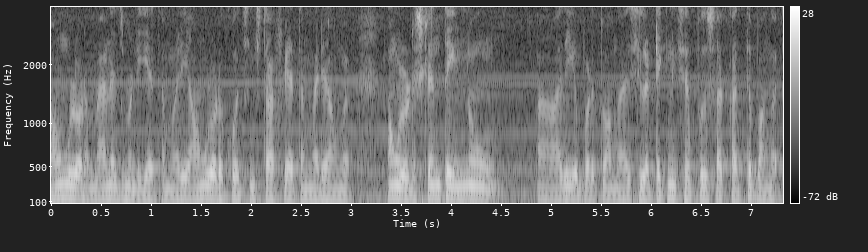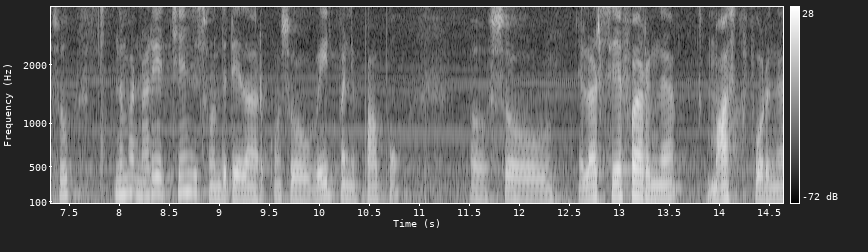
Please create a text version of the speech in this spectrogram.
அவங்களோட மேனேஜ்மெண்ட்டுக்கு ஏற்ற மாதிரி அவங்களோட கோச்சிங் ஸ்டாஃப் ஏற்ற மாதிரி அவங்க அவங்களோட ஸ்ட்ரென்த்தை இன்னும் அதிகப்படுத்துவாங்க. சில டெக்னிக்ஸை புதுசாக கற்றுப்பாங்க ஸோ இந்த மாதிரி நிறைய சேஞ்சஸ் வந்துகிட்டே தான் இருக்கும். ஸோ வெயிட் பண்ணி பார்ப்போம். ஸோ எல்லோரும் சேஃபாக இருங்க. மாஸ்க் போடுங்க.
